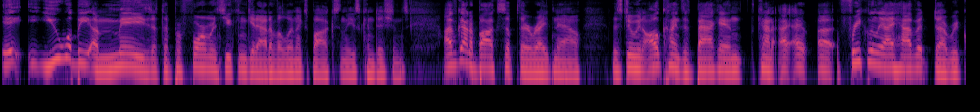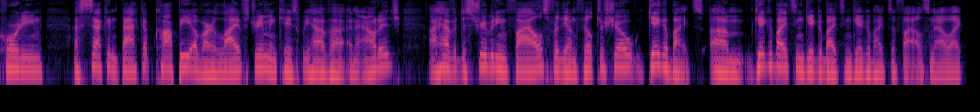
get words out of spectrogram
it, you will be amazed at the performance you can get out of a Linux box in these conditions. I've got a box up there right now that's doing all kinds of back end kind of. I, I, uh, frequently, I have it uh, recording a second backup copy of our live stream in case we have uh, an outage. I have it distributing files for the Unfilter show, gigabytes, um, gigabytes and gigabytes and gigabytes of files now, like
